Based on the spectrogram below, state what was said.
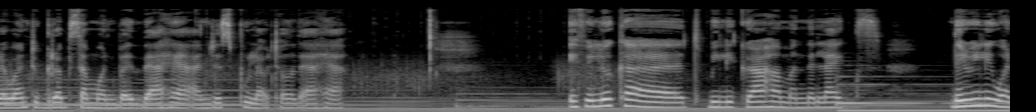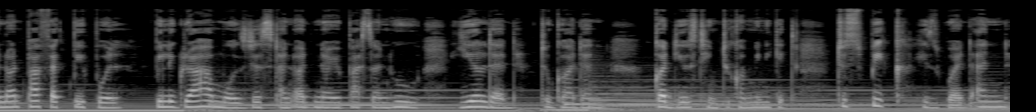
i want to grab someone by their hair and just pull out all their hair if you look at Billy Graham and the likes, they really were not perfect people. Billy Graham was just an ordinary person who yielded to God, and God used him to communicate, to speak His word. And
